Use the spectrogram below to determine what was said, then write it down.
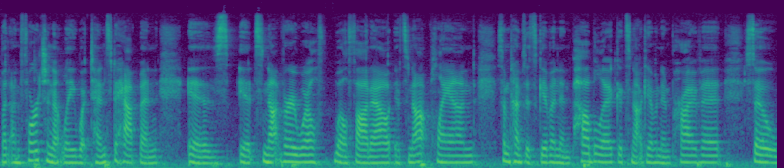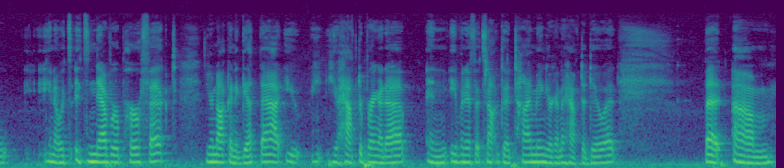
But unfortunately, what tends to happen is it's not very well, well thought out, it's not planned. Sometimes it's given in public, it's not given in private. So, you know, it's, it's never perfect. You're not going to get that. You, you have to bring it up. And even if it's not good timing, you're going to have to do it. But, um,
